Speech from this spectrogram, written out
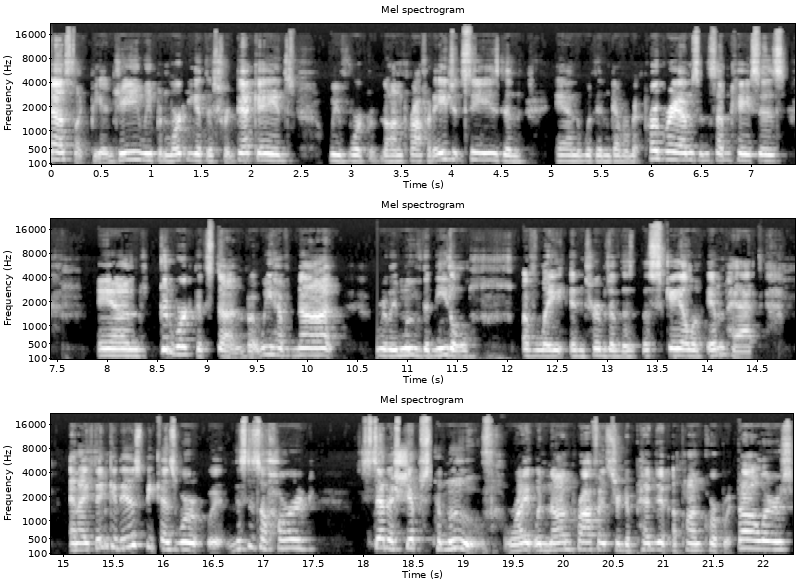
ups like p&g we've been working at this for decades. We've worked with nonprofit agencies and and within government programs in some cases and good work that's done but we have not really moved the needle of late in terms of the, the scale of impact. And I think it is because we're this is a hard set of ships to move, right? When nonprofits are dependent upon corporate dollars,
